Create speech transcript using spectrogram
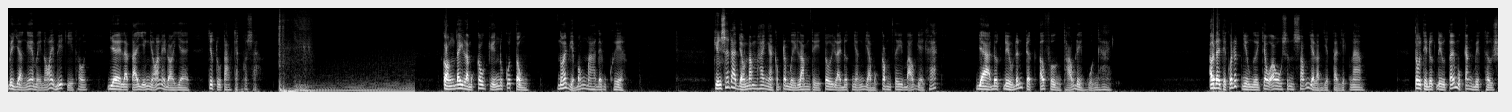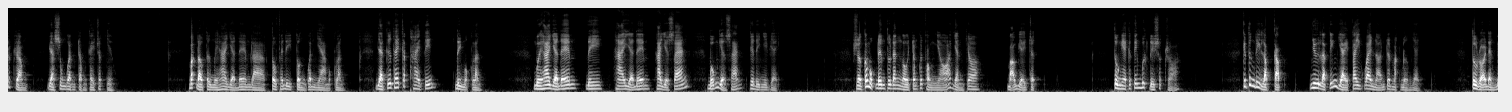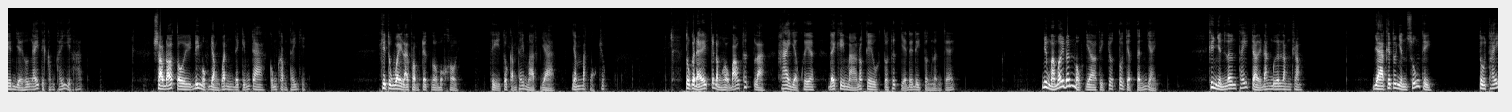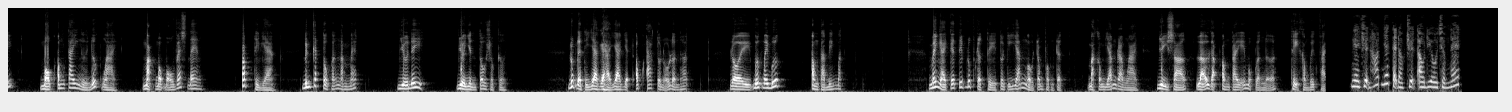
Bây giờ nghe mày nói biết gì thôi, về là tại diện nhỏ này đòi về, chứ tụi tao chẳng có sao. Còn đây là một câu chuyện nữa của Tùng, nói về bóng ma đêm khuya. Chuyện xảy ra vào năm 2015 thì tôi lại được nhận vào một công ty bảo vệ khác và được điều đến trực ở phường Thảo Điền, quận 2. Ở đây thì có rất nhiều người châu Âu sinh sống và làm việc tại Việt Nam. Tôi thì được điều tới một căn biệt thự rất rộng và xung quanh trồng cây rất nhiều. Bắt đầu từ 12 giờ đêm là tôi phải đi tuần quanh nhà một lần và cứ thế cách 2 tiếng đi một lần. 12 giờ đêm đi, 2 giờ đêm, 2 giờ sáng, 4 giờ sáng cứ đi như vậy. Rồi có một đêm tôi đang ngồi trong cái phòng nhỏ dành cho bảo vệ trực. Tôi nghe cái tiếng bước đi rất rõ. Cái tiếng đi lọc cọc như là tiếng giày tay quay nện trên mặt đường vậy. Tôi rọi đèn pin về hướng ấy thì không thấy gì hết. Sau đó tôi đi một vòng quanh để kiểm tra, cũng không thấy gì. Khi tôi quay lại phòng trực ngồi một hồi, thì tôi cảm thấy mệt và nhắm mắt một chút. Tôi có để cái đồng hồ báo thức là 2 giờ khuya để khi mà nó kêu tôi thức dậy để đi tuần lần kế. Nhưng mà mới đến một giờ thì tôi chợt tỉnh dậy. Khi nhìn lên thấy trời đang mưa lâm râm. Và khi tôi nhìn xuống thì tôi thấy một ông Tây người nước ngoài mặc một bộ vest đen, tóc thì vàng, đứng cách tôi khoảng 5 mét. Vừa đi, vừa nhìn tôi rồi cười. Lúc này thì da gà, da dịch, ốc ác tôi nổi lên hết. Rồi bước mấy bước, ông ta biến mất. Mấy ngày kế tiếp lúc trực thì tôi chỉ dám ngồi trong phòng trực, mà không dám ra ngoài vì sợ lỡ gặp ông Tây ấy một lần nữa thì không biết phải. Nghe chuyện hot nhất tại đọc truyện audio.net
